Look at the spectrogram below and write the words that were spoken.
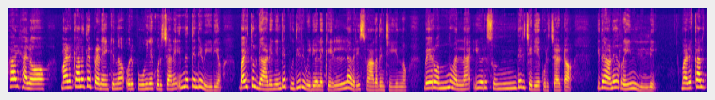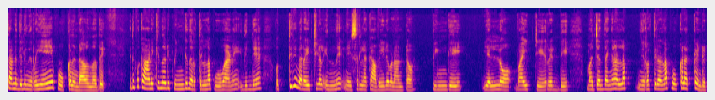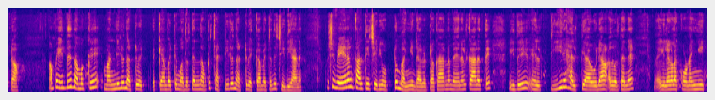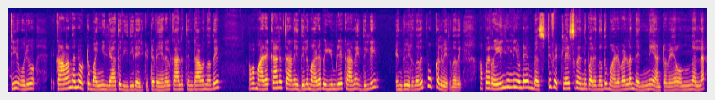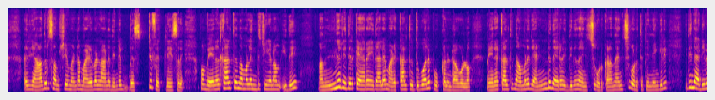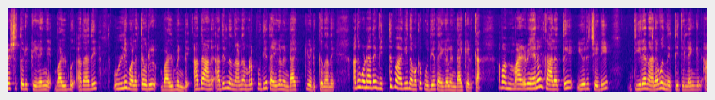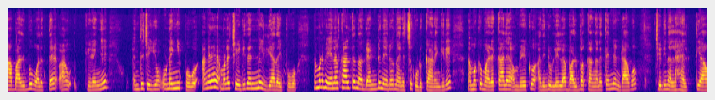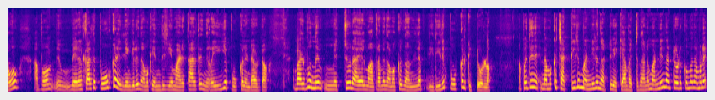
Hi hello. മഴക്കാലത്തെ പ്രണയിക്കുന്ന ഒരു പൂവിനെ കുറിച്ചാണ് ഇന്നത്തെ വീഡിയോ. ബൈത്തുൽ ഗാർഡനിന്റെ പുതിയൊരു വീഡിയോയിലേക്ക് എല്ലാവരെയും സ്വാഗതം ചെയ്യുന്നു. വേറൊന്നുമല്ല ഈ ഒരു സുന്ദരി ചെടിയെക്കുറിച്ചാട്ടോ ഇതാണ് റെയിൻ ലില്ലി. മഴക്കാലത്താണ് ഇതിൽ നിറയെ പൂക്കൾ ഉണ്ടാവുന്നത്. ഇതിപ്പോൾ കാണിക്കുന്ന ഒരു പിങ്ക് നിറത്തിലുള്ള പൂവാണ്. ഇതിന്റെ ഒത്തിരി വെറൈറ്റികൾ ഇന്ന് നഴ്സറിയിലൊക്കെ അവൈലബിൾ ആണ് കേട്ടോ pink yellow white red magenta ഇങ്ങനെയുള്ള നിറത്തിലുള്ള പൂക്കളൊക്കെ ഉണ്ട് കേട്ടോ അപ്പോൾ ഇത് നമുക്ക് മണ്ണിൽ നട്ട് വെക്കാൻ പറ്റും. അതിൽ തന്നെ നമുക്ക് ചട്ടിയിൽ നട്ട് വെക്കാൻ പറ്റുന്ന ചെടിയാണ്. പക്ഷേ വേനൽക്കാലത്ത് ഈ ചെടി ഒട്ടും ഭംഗി ഉണ്ടാവില്ല കേട്ടോ. കാരണം വേനൽക്കാലത്ത് ഇത് തീരെ ഹെൽത്തി ആവില്ല അതുപോലെ തന്നെ ഇലകളൊക്കെ ഉണങ്ങിയിട്ട് ഒരു കാണാൻ തന്നെ ഒട്ടും ഭംഗിയില്ലാത്ത രീതിയിലായിരിക്കും കേട്ടോ വേനൽക്കാലത്ത് ഉണ്ടാവുന്നത്. അപ്പോൾ മഴക്കാലത്താണ് ഇതിൽ മഴ പെയ്യുമ്പോഴേക്കാണ് ഇതിൽ എന്ത് വരുന്നത്? പൂക്കൾ വരുന്നത്. അപ്പോൾ റെയിൽ ലില്ലിയുടെ ബെസ്റ്റ് ഫെർട്ടിലൈസർ എന്ന് പറയുന്നത് മഴവെള്ളം തന്നെയാണ് കേട്ടോ വേറെ ഒന്നല്ല. അതിൽ യാതൊരു സംശയം വേണ്ട. മഴവെള്ളമാണ് ഇതിന്റെ ബെസ്റ്റ് ഫെർട്ടിലൈസർ അപ്പം വേനൽക്കാലത്ത് നമ്മൾ എന്ത് ചെയ്യണം? ഇത് നല്ല രീതിയിൽ കെയർ ചെയ്താലേ മഴക്കാലത്ത് ഇതുപോലെ പൂക്കൾ ഉണ്ടാവുള്ളൂ. വേനൽക്കാലത്ത് നമ്മൾ രണ്ട് നേരം ഇതിന് നനച്ച് കൊടുക്കണം. നനച്ച് കൊടുത്തിട്ടില്ലെങ്കിൽ ഇതിന്റെ അടിവശത്തൊരു കിഴങ്ങ് ബൾബ് അതായത് ഉള്ളി പോലത്തെ ഒരു ബൾബുണ്ട് അതാണ് അതിൽ നിന്നാണ് നമ്മൾ പുതിയ തൈകൾ ഉണ്ടാക്കിയെടുക്കുന്നത്. അതുകൂടാതെ വിത്ത് പാകി നമുക്ക് പുതിയ തൈകൾ ഉണ്ടാക്കിയെടുക്കാം. അപ്പം മഴ വേനൽക്കാലത്ത് ഈ ഒരു ചെടി തീരെ നനവൊന്നും എത്തിയിട്ടില്ലെങ്കിൽ ആ ബൾബ് പോലത്തെ ആ കിഴങ്ങ് എന്ത് ചെയ്യും? ഉണങ്ങിപ്പോകും. അങ്ങനെ നമ്മളെ ചെടി തന്നെ ഇല്ലാതായി പോകും നമ്മൾ വേനൽക്കാലത്ത് രണ്ട് നേരവും നനച്ച് കൊടുക്കുകയാണെങ്കിൽ നമുക്ക് മഴക്കാലം ആകുമ്പോഴേക്കും അതിന്റെ ഉള്ളിലുള്ള ബൾബൊക്കെ അങ്ങനെ തന്നെ ഉണ്ടാകും. ചെടി നല്ല ഹെൽത്തി ആവും. അപ്പം ഉം, വേനൽക്കാലത്ത് പൂക്കളില്ലെങ്കിലും നമുക്ക് എന്ത് ചെയ്യും? മഴക്കാലത്ത് നിറയെ പൂക്കൾ ഉണ്ടാവും കേട്ടോ. ബൾബ് ഒന്ന് മെച്ചൂർ ആയാൽ മാത്രമേ നമുക്ക് നല്ല രീതിയിൽ പൂക്കൾ കിട്ടുള്ളൂ അപ്പോൾ ഇത് നമുക്ക് ചട്ടിയിലും മണ്ണിലും നട്ട് വെക്കാൻ പറ്റുന്നതാണ്. മണ്ണിൽ നട്ട് കൊടുക്കുമ്പോൾ നമ്മൾ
